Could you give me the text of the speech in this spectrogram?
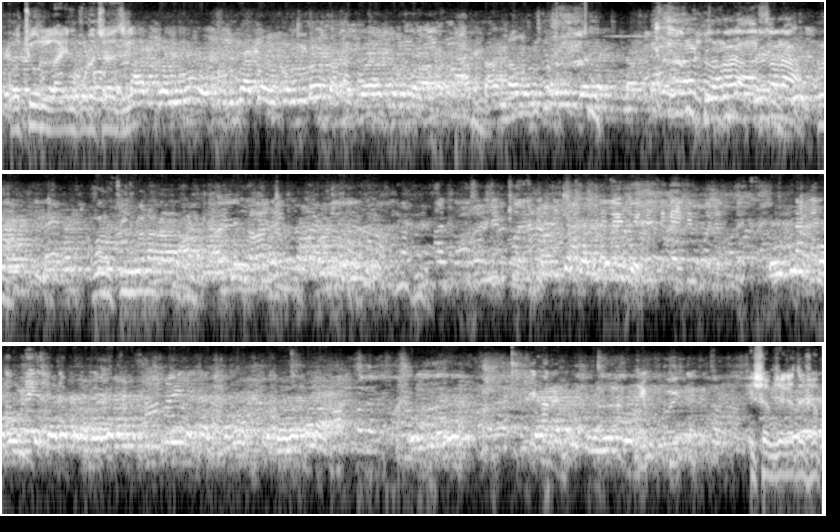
প্রচুর লাইন পড়েছে আজকে এইসব জায়গাতে সব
